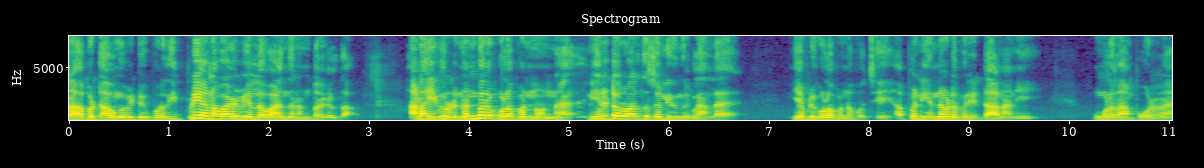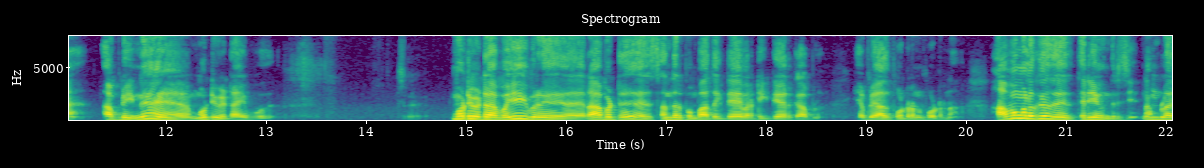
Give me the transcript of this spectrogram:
ராபர்ட் அவங்க வீட்டுக்கு போகிறது இப்படியான வாழ்வியலில் வாழ்ந்த நண்பர்கள் தான். ஆனால் இவரோட நண்பரை கொலை பண்ணோன்னே நீ என்கிட்ட ஒரு வார்த்தை சொல்லியிருந்துருக்கலாம்ல நீ எப்படி கொலை பண்ண போச்சு? அப்போ நீ என்னை விட பெரிய டானா நீ? உங்களை நான் போடுறேன் அப்படின்னு மோட்டிவேட் ஆகி போகுது. மோட்டிவேட் ஆகி போய் இவர் ராபர்ட்டு சந்தர்ப்பம் பார்த்துக்கிட்டே விரட்டிக்கிட்டே இருக்காப்புல. எப்படியாவது போட்டுறணும் போட்டுறணும். அவங்களுக்கும் அது தெரிய வந்துருச்சு. நம்மளை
